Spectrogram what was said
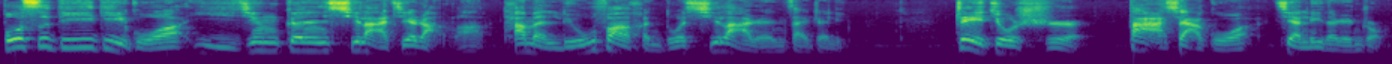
波斯第一帝国已经跟希腊接壤了，他们流放很多希腊人在这里，这就是大夏国建立的人种。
